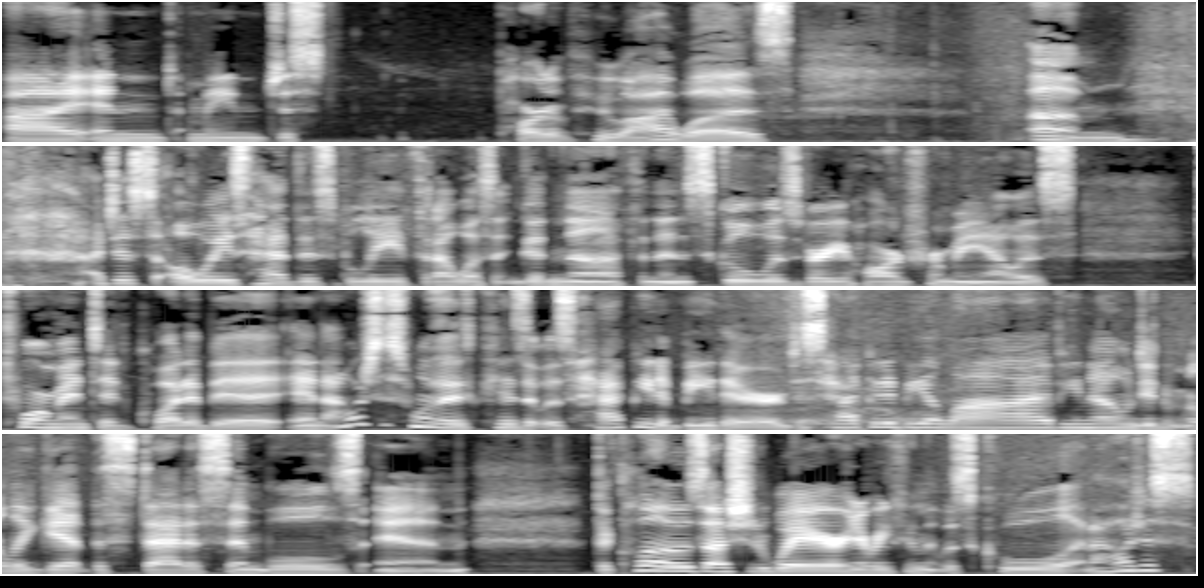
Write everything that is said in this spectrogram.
I, and I mean, just part of who I was, um, I just always had this belief that I wasn't good enough, and then school was very hard for me. I was tormented quite a bit, and I was just one of those kids that was happy to be there, just happy to be alive, you know, and didn't really get the status symbols and the clothes I should wear and everything that was cool. And I just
